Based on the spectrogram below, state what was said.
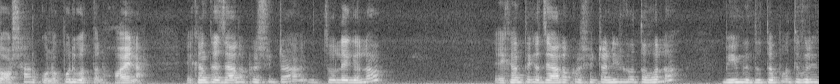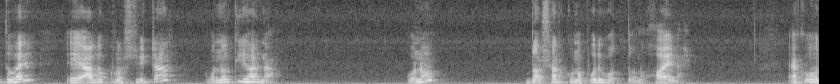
দশার কোনো পরিবর্তন হয় না। এখান থেকে যে আলোক রশ্মিটা চলে গেল, এখান থেকে যে আলোক রশ্মিটা নির্গত হলো বিন্দুতে প্রতিফলিত হয়ে এই আলোক রশ্মিটার কোনো কি হয় না, কোনো দশার কোনো পরিবর্তন হয় না। এখন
